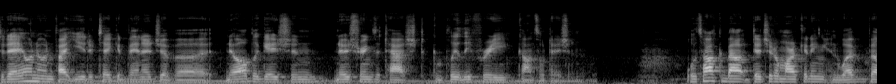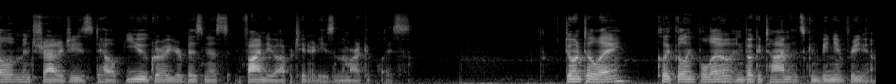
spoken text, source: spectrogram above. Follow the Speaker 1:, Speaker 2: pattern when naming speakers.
Speaker 1: Today I want to invite you to take advantage of a no obligation, no strings attached, completely free consultation. We'll talk about digital marketing and web development strategies to help you grow your business and find new opportunities in the marketplace. Don't delay, click the link below and book a time that's convenient for you.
